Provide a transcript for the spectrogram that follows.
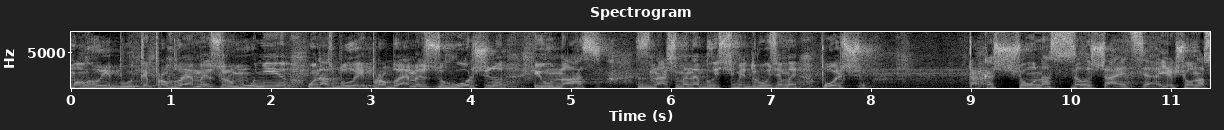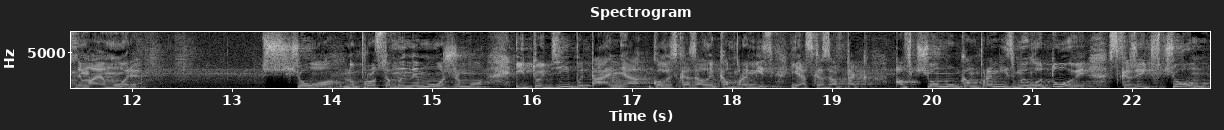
Могли бути проблеми з Румунією, у нас були проблеми з Угорщиною, і у нас з нашими найближчими друзями Польщею. Так а що у нас залишається, якщо у нас немає моря? Що? Ну просто ми не можемо. І тоді питання, коли сказали компроміс, я сказав так: а в чому компроміс? Ми готові. Скажіть, в чому?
